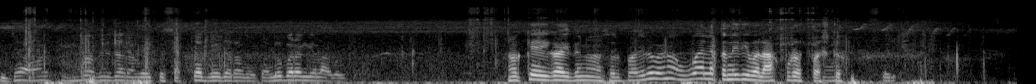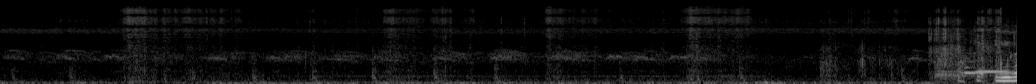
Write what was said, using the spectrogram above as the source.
ನಿಜ? ತುಂಬ ಬೇಜಾರಾಗೋಯ್ತು ಸಖತ್ ಬೇಜಾರಾಗೋಯ್ತು ಅಳು ಬರೋಂಗೆಲ್ಲ ಆಗೋಯ್ತು. ಓಕೆ ಈಗ ಇದನ್ನು ಸ್ವಲ್ಪ ಇರೋ ಬೇಡ ಹೂವು ಎಲ್ಲ ತಂದಿದ್ದೀವಲ್ಲ ಹಾಕ್ಬಿಡೋದು ಫಸ್ಟು ಸರಿ. ಈಗ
